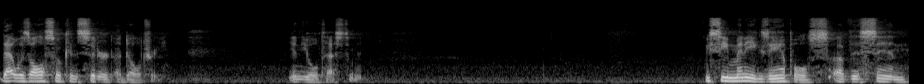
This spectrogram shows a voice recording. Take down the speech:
that was also considered adultery in the Old Testament. We see many examples of this sin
